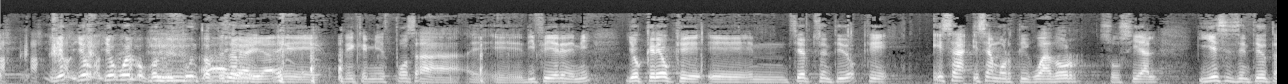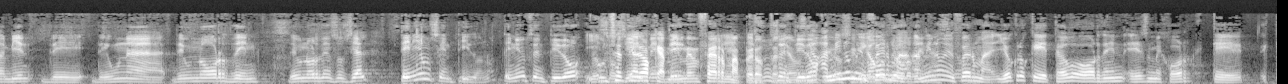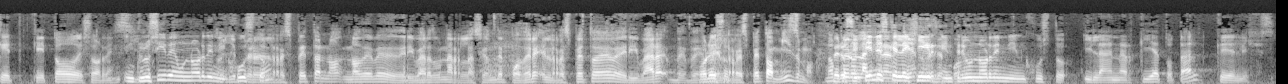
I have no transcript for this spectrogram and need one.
yo, yo, yo vuelvo con mi punto, a pesar Ay, de, ay, de- de que mi esposa eh, eh, difiere de mí. Yo creo que, eh, en cierto sentido, que esa, ese amortiguador social y ese sentido también de, de, una, de un orden, de un orden social, tenía un sentido, ¿no? Tenía un sentido y Un sentido que a mí me enferma, eh, pero un tenía un sentido, a mí no me enferma, a mí no me enferma. Yo creo que todo orden es mejor que, que, que todo desorden. Inclusive un orden Oye, injusto. pero el respeto no, no debe de derivar de una relación de poder, el respeto debe derivar de- de- Por eso. del respeto mismo. No, pero, pero si tienes que no elegir entre un orden injusto y la anarquía total, ¿qué eliges?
